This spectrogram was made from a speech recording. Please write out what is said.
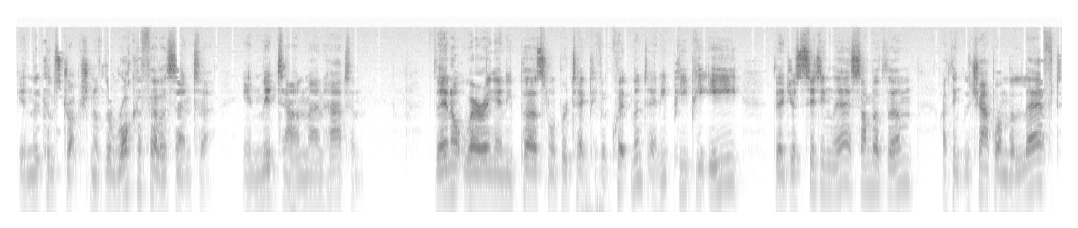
in the construction of the Rockefeller Center in Midtown Manhattan. They're not wearing any personal protective equipment, any PPE. They're just sitting there. Some of them, I think the chap on the left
